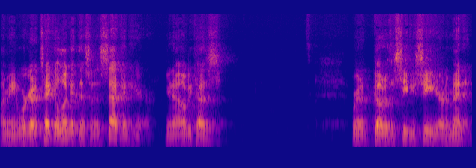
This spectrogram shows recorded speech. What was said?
I mean, we're going to take a look at this in a second here, you know, because we're going to go to the CDC here in a minute.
